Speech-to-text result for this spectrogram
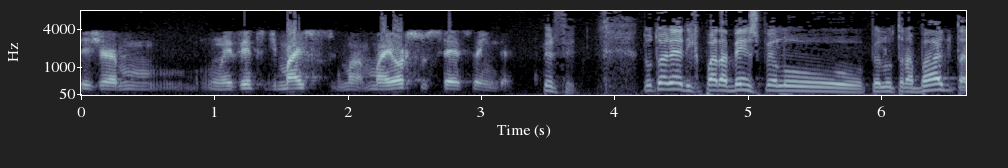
seja um evento de mais, maior sucesso ainda. Perfeito. Doutor Eric, parabéns pelo, pelo trabalho. Está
